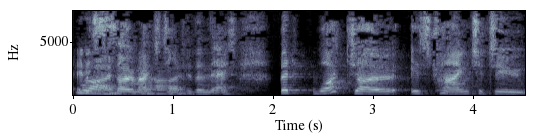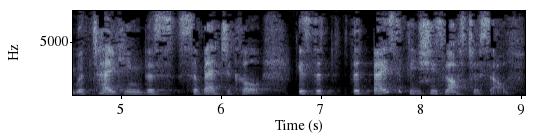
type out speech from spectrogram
It right, is so much right. deeper than that. But what Jo is trying to do with taking this sabbatical is that, that basically she's lost herself.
